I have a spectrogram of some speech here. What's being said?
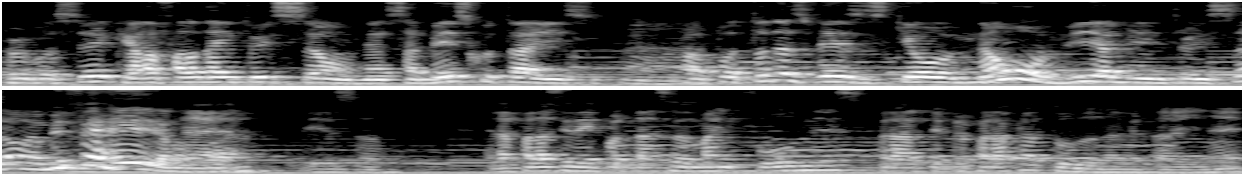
por, você, que ela fala da intuição, né? Saber escutar isso. Aham. Fala, pô, todas as vezes que eu não ouvi a minha intuição, eu me ferrei, ela É, fala. isso. Ela fala assim da importância do mindfulness para te preparar para tudo, na verdade, né?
